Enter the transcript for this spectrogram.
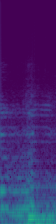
could be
